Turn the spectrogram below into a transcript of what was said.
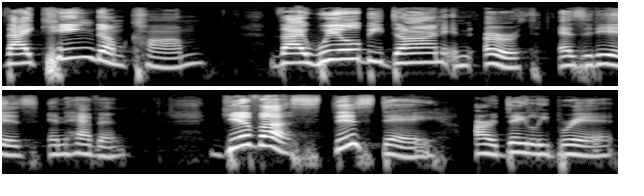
Thy kingdom come, thy will be done in earth as it is in heaven. Give us this day our daily bread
